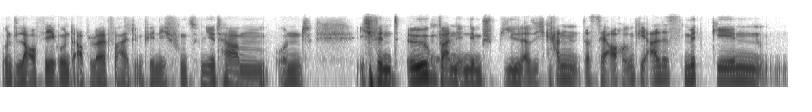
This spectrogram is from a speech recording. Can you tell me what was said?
und Laufwege und Abläufe halt irgendwie nicht funktioniert haben. Und ich finde irgendwann in dem Spiel, also ich kann das ja auch irgendwie alles mitgehen,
